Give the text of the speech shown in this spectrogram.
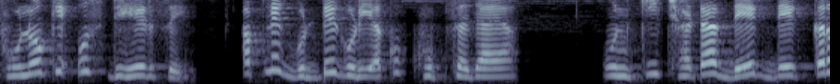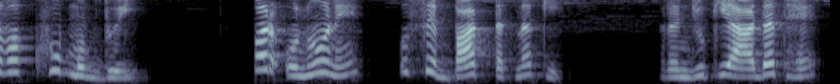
फूलों के उस ढेर से अपने गुड्डे गुड़िया को खूब सजाया। उनकी छटा देख देख कर वह खूब मुग्ध हुई। पर उन्होंने उससे बात तक न की। रंजू की आदत है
